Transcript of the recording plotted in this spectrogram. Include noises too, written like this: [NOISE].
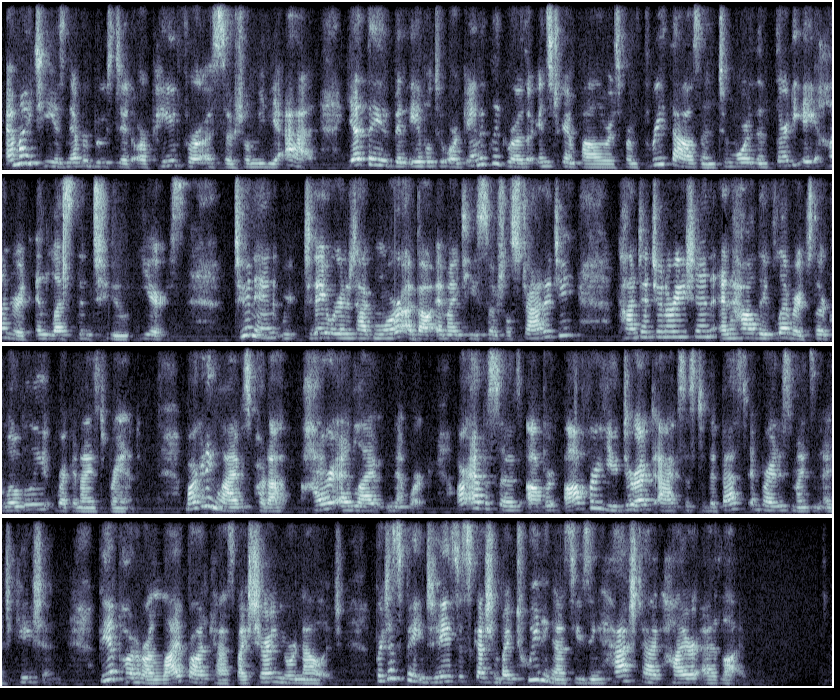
MIT has never boosted or paid for a social media ad, yet they have been able to organically grow their Instagram followers from 3,000 to more than 3,800 in less than two years. Tune in. Today, we're going to talk more about MIT's social strategy, content generation, and how they've leveraged their globally recognized brand. Marketing Live is part of Higher Ed Live Network. Our episodes offer, offer you direct access to the best and brightest minds in education. Be a part of our live broadcast by sharing your knowledge. Participate in today's discussion by tweeting us using hashtag Higher Ed Live.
